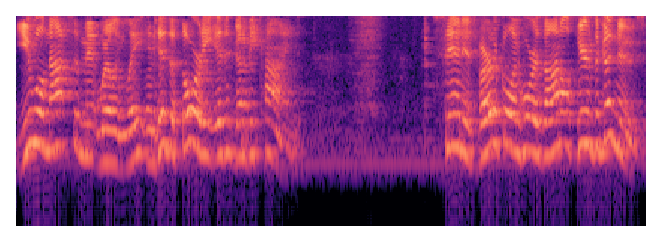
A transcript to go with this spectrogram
you will not submit willingly and his authority isn't going to be kind. Sin is vertical and horizontal. Here's the good news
